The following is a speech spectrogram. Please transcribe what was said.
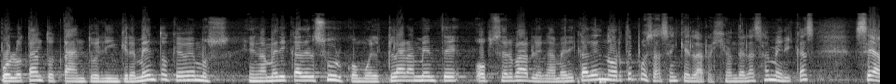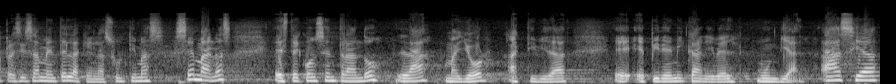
por lo tanto, tanto el incremento que vemos en América del Sur como el claramente observable en América del Norte, pues hacen que la región de las Américas sea precisamente la que en las últimas semanas esté concentrando la mayor actividad eh, epidémica a nivel mundial. Asia,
